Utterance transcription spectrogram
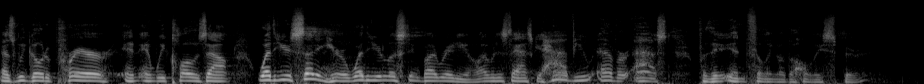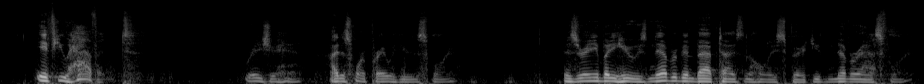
as we go to prayer and, and we close out, whether you're sitting here or whether you're listening by radio, I would just ask you, have you ever asked for the infilling of the Holy Spirit? If you haven't, raise your hand. I just want to pray with you this morning. Is there anybody here who's never been baptized in the Holy Spirit? You've never asked for it.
